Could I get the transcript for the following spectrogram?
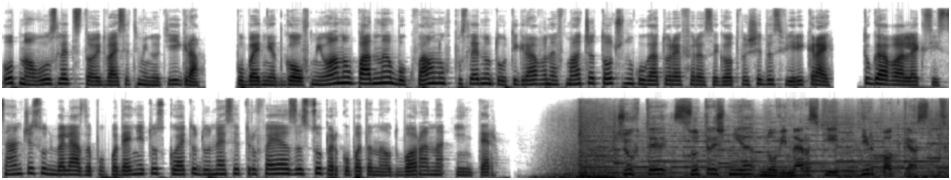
отново след 120 минути игра. Победният гол в Милано падна буквално в последното отиграване в матча, точно когато рефера се готвеше да свири край. Тогава Алексис Санчес отбеляза попадението, с което донесе трофея за Суперкупата на отбора на Интер. Чухте сутрешния новинарски Дир подкаст.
